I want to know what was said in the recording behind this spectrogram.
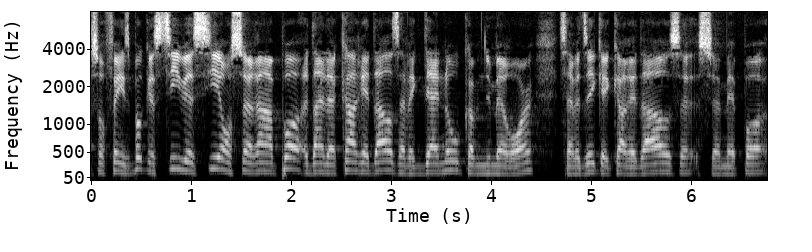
sur Facebook, Steve, si on se rend pas dans le carré d'as avec Dano comme numéro un, ça veut dire que le carré d'as se met pas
